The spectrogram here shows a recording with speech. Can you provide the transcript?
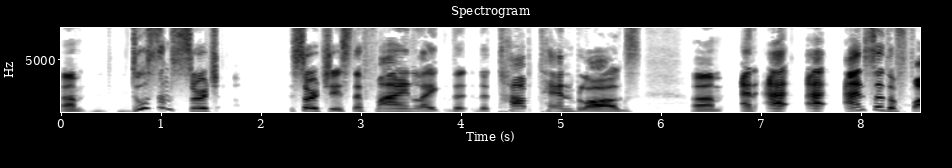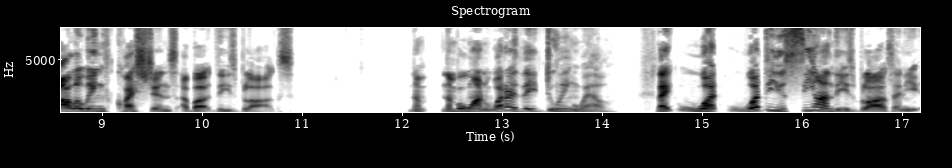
Um, do some search searches to find like the, the top 10 blogs um, and a- a- answer the following questions about these blogs. Num- number one, what are they doing well? Like what what do you see on these blogs and you,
